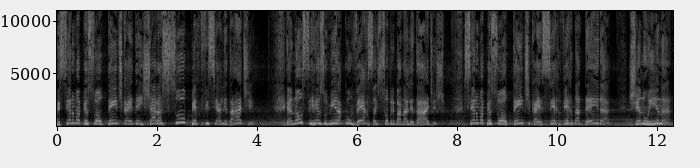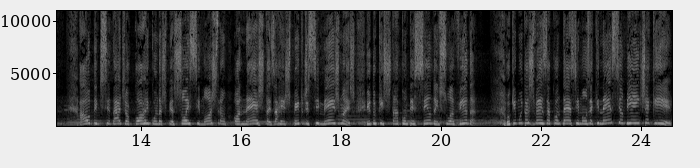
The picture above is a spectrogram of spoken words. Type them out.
E ser uma pessoa autêntica é deixar a superficialidade, é não se resumir a conversas sobre banalidades. Ser uma pessoa autêntica é ser verdadeira, genuína. A autenticidade ocorre quando as pessoas se mostram honestas a respeito de si mesmas e do que está acontecendo em sua vida. O que muitas vezes acontece, irmãos, é que nesse ambiente aqui,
